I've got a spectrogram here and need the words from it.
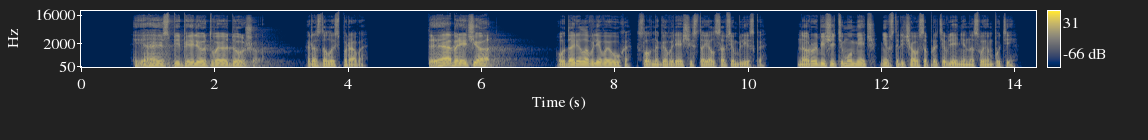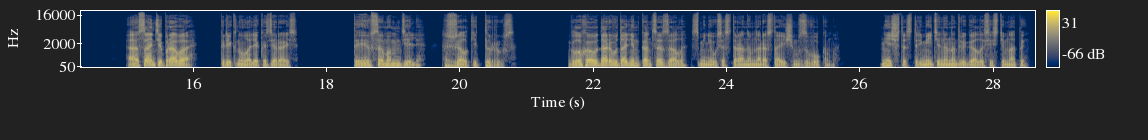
«Я испепелю твою душу!» Раздалось справа. «Ты обречен! Ударило в левое ухо, словно говорящий стоял совсем близко но рубящий тьму меч не встречал сопротивления на своем пути. «Асанти права!» — крикнул Олег, озираясь. «Ты в самом деле жалкий трус». Глухой удар в дальнем конце зала сменился странным нарастающим звуком. Нечто стремительно надвигалось из темноты.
